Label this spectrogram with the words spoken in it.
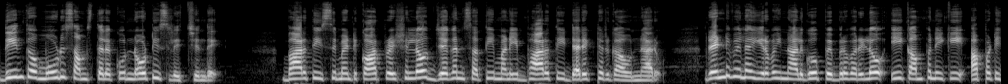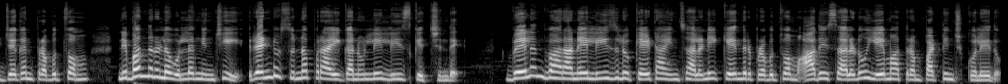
దీంతో మూడు సంస్థలకు నోటీసులు ఇచ్చింది. భారతీ సిమెంట్ కార్పొరేషన్లో జగన్ సతీమణి భారతి డైరెక్టర్గా ఉన్నారు. రెండు వేల ఇరవై నాలుగు ఫిబ్రవరిలో ఈ కంపెనీకి అప్పటి జగన్ ప్రభుత్వం నిబంధనలు ఉల్లంఘించి రెండు సున్నపురాయి గనుల్ని లీజుకిచ్చింది. వేలం ద్వారానే లీజులు కేటాయించాలని కేంద్ర ప్రభుత్వం ఆదేశాలను ఏమాత్రం పట్టించుకోలేదు.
